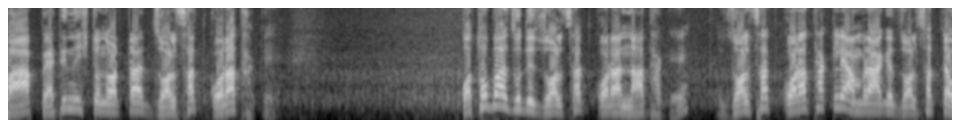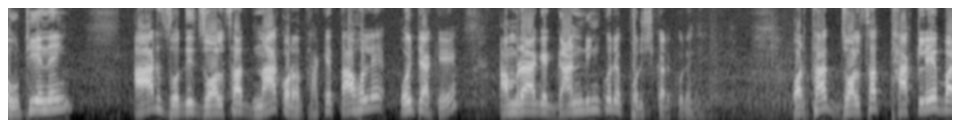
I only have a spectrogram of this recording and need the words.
বা প্যাটিন স্টোন অর্থাৎ জলসাত করা থাকে অথবা যদি জলসাত করা না থাকে জলসাদ করা থাকলে আমরা আগে জলসাদটা উঠিয়ে নেই। আর যদি জলসাদ না করা থাকে, তাহলে ওইটাকে আমরা আগে গান্ডিং করে পরিষ্কার করে নিই। অর্থাৎ জলসাদ থাকলে বা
